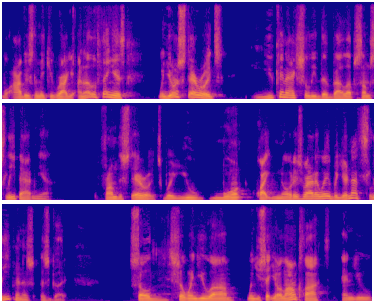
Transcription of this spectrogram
will obviously make you groggy. Another thing is when you're on steroids, you can actually develop some sleep apnea from the steroids where you won't quite notice right away, but you're not sleeping as, as good. So so when you um when you set your alarm clock and you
